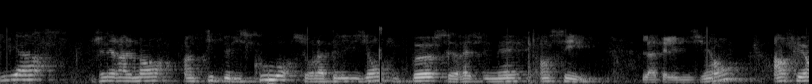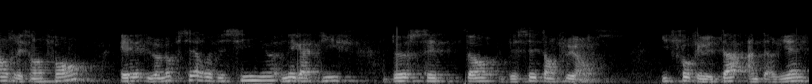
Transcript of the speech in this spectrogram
il y a généralement un type de discours sur la télévision qui peut se résumer ainsi. La télévision influence les enfants et l'on observe des signes négatifs de cette, de cette influence. Il faut que l'État intervienne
